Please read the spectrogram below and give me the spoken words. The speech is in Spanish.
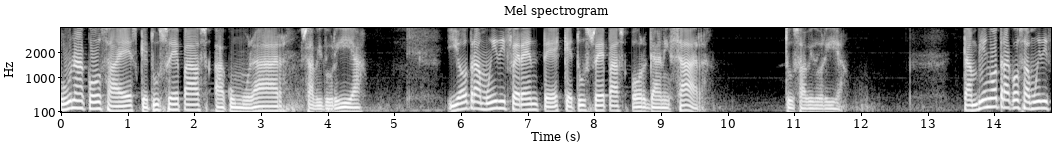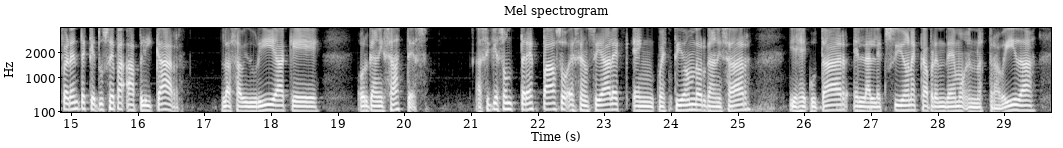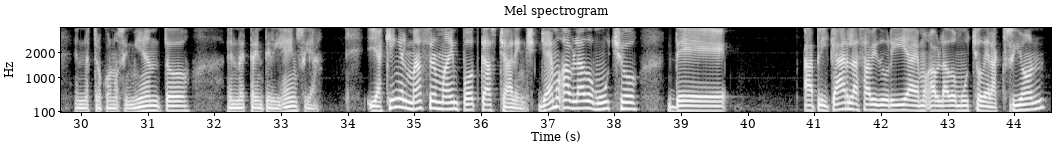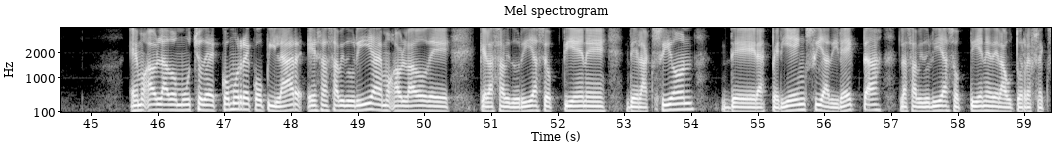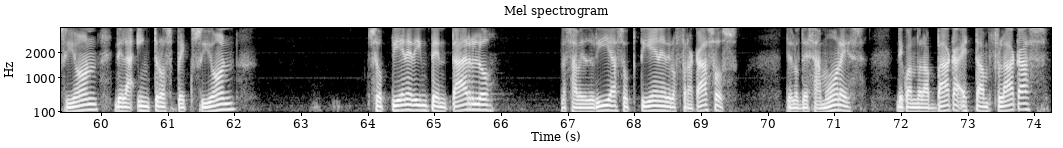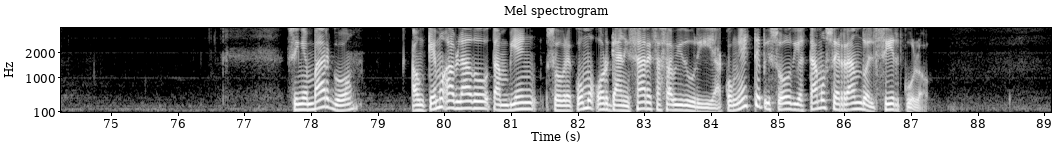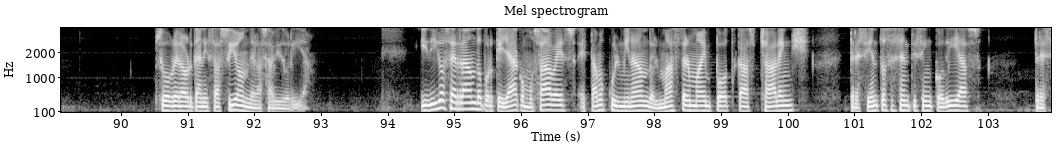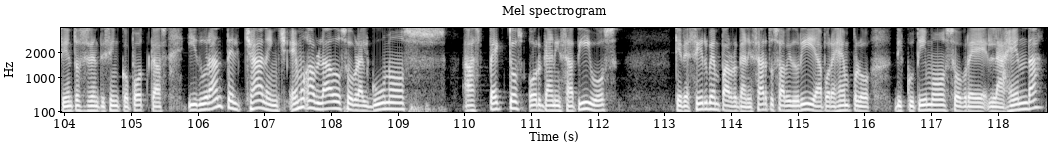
una cosa es que tú sepas acumular sabiduría y otra muy diferente es que tú sepas organizar tu sabiduría. También otra cosa muy diferente es que tú sepas aplicar la sabiduría que organizaste. Así que son tres pasos esenciales en cuestión de organizar y ejecutar en las lecciones que aprendemos en nuestra vida, en nuestro conocimiento, en nuestra inteligencia. Y aquí en el Mastermind Podcast Challenge ya hemos hablado mucho de aplicar la sabiduría, hemos hablado mucho de la acción, hemos hablado mucho de cómo recopilar esa sabiduría, hemos hablado de que la sabiduría se obtiene de la acción, de la experiencia directa, la sabiduría se obtiene de la autorreflexión, de la introspección, se obtiene de intentarlo, la sabiduría se obtiene de los fracasos, de los desamores, de cuando las vacas están flacas. Sin embargo, aunque hemos hablado también sobre cómo organizar esa sabiduría, con este episodio estamos cerrando el círculo sobre la organización de la sabiduría. Y digo cerrando porque ya, como sabes, estamos culminando el Mastermind Podcast Challenge. 365 días, 365 podcasts. Y durante el challenge hemos hablado sobre algunos aspectos organizativos que te sirven para organizar tu sabiduría. Por ejemplo, discutimos sobre la agenda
